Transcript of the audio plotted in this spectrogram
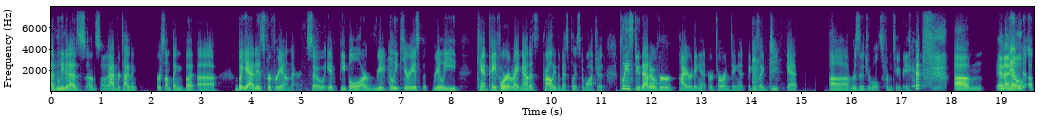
I believe Mhm. it has um, advertising or something, but uh, but yeah, it is for free on there. So if people are really curious but really can't pay for it right now, that's probably the best place to watch it. Please do that over pirating it or torrenting it because I do get uh, residuals from Tubi. um, And I know. and of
